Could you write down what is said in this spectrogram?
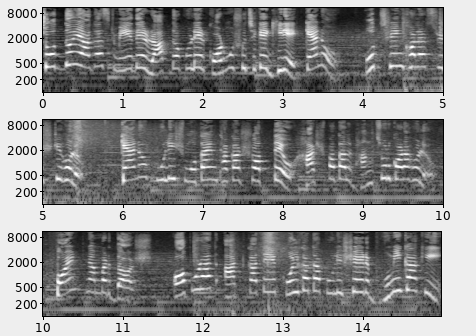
চোদ্দই আগস্ট মেয়েদের রাত দখলের কর্মসূচিকে ঘিরে কেন উচ্ছৃঙ্খলার সৃষ্টি হলো? কেন পুলিশ মোতায়েন থাকা সত্ত্বেও হাসপাতাল ভাঙচুর করা হলো? পয়েন্ট নাম্বার দশ অপরাধ আটকাতে কলকাতা পুলিশের ভূমিকা কি?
